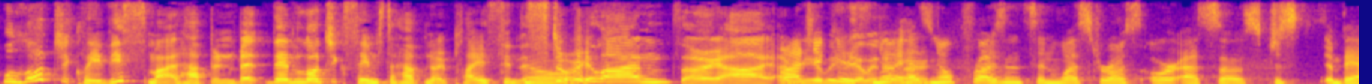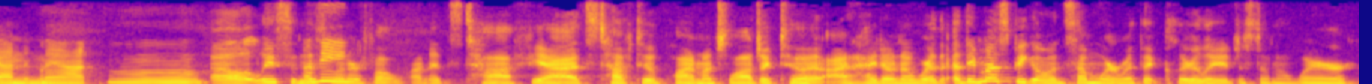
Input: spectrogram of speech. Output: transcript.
well, logically this might happen, but then logic seems to have no place in this No. storyline. So I, I really, is really no, don't it know. has no presence in Westeros or Essos. Just abandon that. Hmm. Well, at least in I this mean- Winterfell one, it's tough. Yeah, it's tough to apply much logic to it. I, I don't know where the, they must be going somewhere with it. Clearly, I just don't know where.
